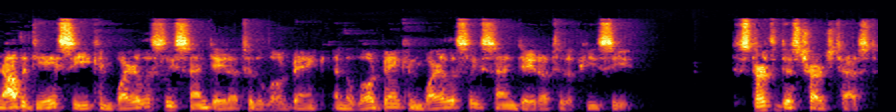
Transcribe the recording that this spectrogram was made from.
Now the DAC can wirelessly send data to the load bank and the load bank can wirelessly send data to the PC. To start the discharge test,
